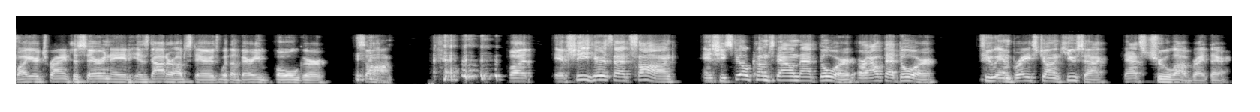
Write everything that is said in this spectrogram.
while you're trying to serenade his daughter upstairs with a very vulgar song. but if she hears that song and she still comes down that door or out that door to embrace John Cusack, that's true love right there.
